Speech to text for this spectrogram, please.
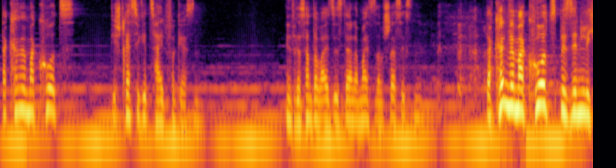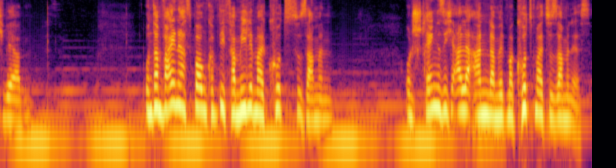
Da können wir mal kurz die stressige Zeit vergessen. Interessanterweise ist der meistens am stressigsten. Da können wir mal kurz besinnlich werden. Und am Weihnachtsbaum kommt die Familie mal kurz zusammen und strengen sich alle an, damit man kurz mal zusammen ist.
